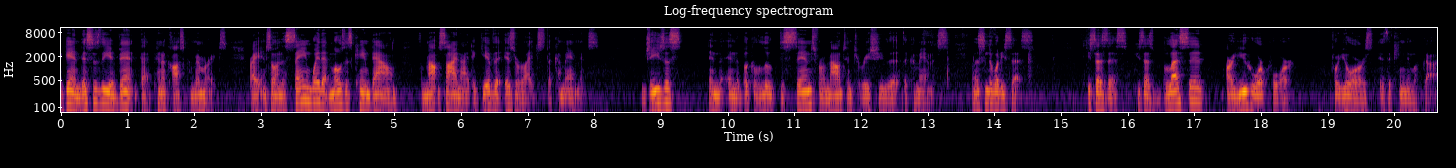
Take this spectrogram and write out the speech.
Again, this is the event that Pentecost commemorates. Right? And so, in the same way that Moses came down from Mount Sinai to give the Israelites the commandments, Jesus in the, in the book of Luke descends from a mountain to issue the, the commandments. Listen to what he says. He says this He says, Blessed are you who are poor, for yours is the kingdom of God.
